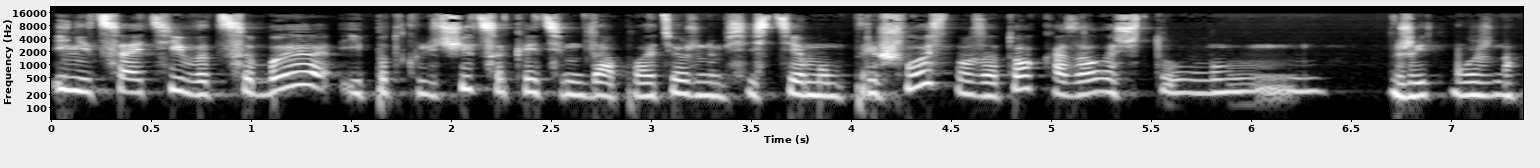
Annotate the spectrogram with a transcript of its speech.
инициатива ЦБ, и подключиться к этим, да, платежным системам пришлось, но зато оказалось, что жить можно.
